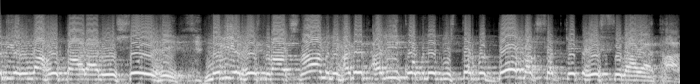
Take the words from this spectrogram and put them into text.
رضی اللہ تعالیٰ نے سوئے ہیں۔ نبی علیہ السلاط اسلام نے حضرت علی کو اپنے بستر پر دو مقصد کے تحت سلایا تھا۔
